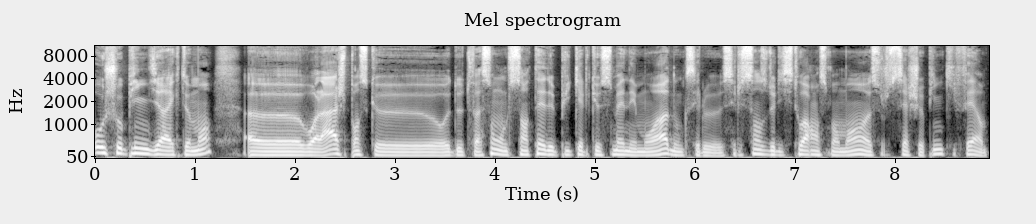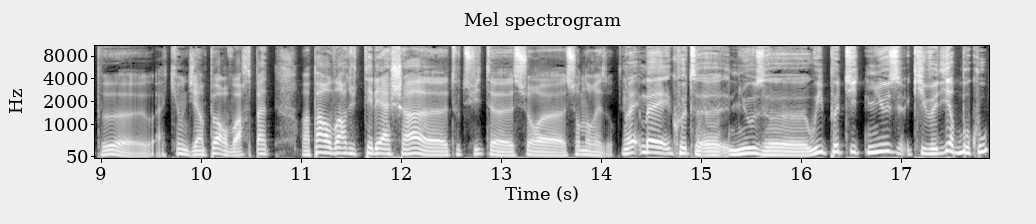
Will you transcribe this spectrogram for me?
au shopping directement. Euh, voilà, je pense que euh, de toute façon, on le sentait depuis quelques semaines et mois. Donc c'est le c'est le sens de l'histoire en ce moment euh, social shopping qui fait un peu euh, à qui on dit un peu au revoir. C'est pas, on va pas revoir du téléachat euh, tout de suite sur sur nos réseaux. Ouais, bah écoute, news, oui, petite news qui veut dire beaucoup.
